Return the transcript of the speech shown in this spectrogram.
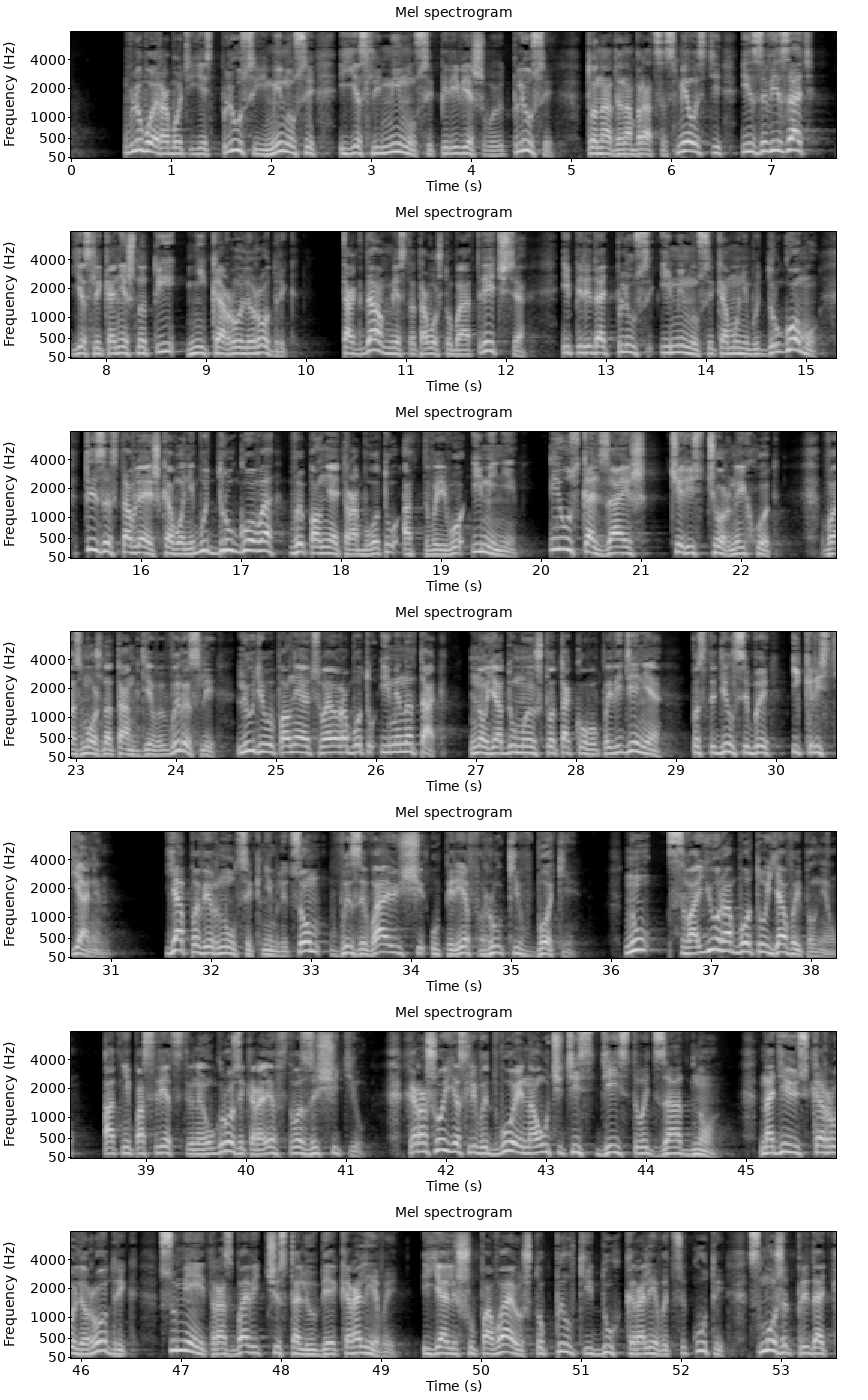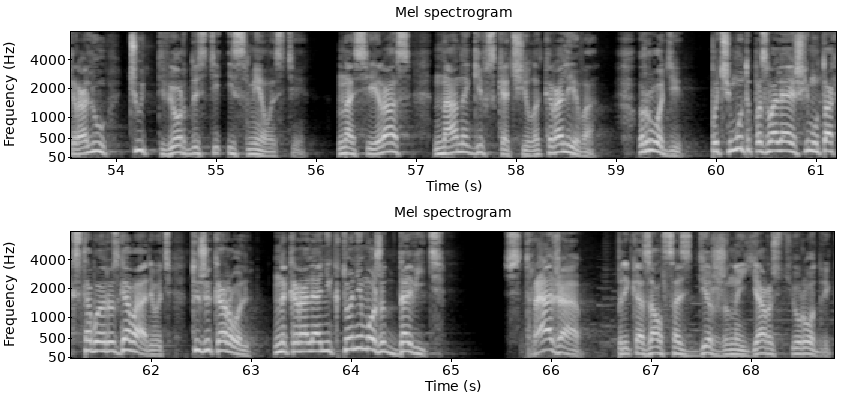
В любой работе есть плюсы и минусы, и если минусы перевешивают плюсы, то надо набраться смелости и завязать, если, конечно, ты не король Родрик. Тогда, вместо того, чтобы отречься и передать плюсы и минусы кому-нибудь другому, ты заставляешь кого-нибудь другого выполнять работу от твоего имени и ускользаешь через черный ход. Возможно, там, где вы выросли, люди выполняют свою работу именно так, но я думаю, что такого поведения – постыдился бы и крестьянин. Я повернулся к ним лицом, вызывающе уперев руки в боки. Ну, свою работу я выполнил. От непосредственной угрозы королевство защитил. Хорошо, если вы двое научитесь действовать заодно. Надеюсь, король Родрик сумеет разбавить честолюбие королевы. И я лишь уповаю, что пылкий дух королевы Цикуты сможет придать королю чуть твердости и смелости. На сей раз на ноги вскочила королева. «Роди, почему ты позволяешь ему так с тобой разговаривать? Ты же король. На короля никто не может давить». «Стража!» — приказал со сдержанной яростью Родрик.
